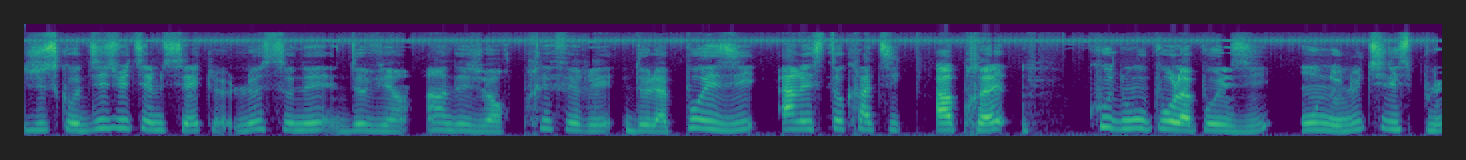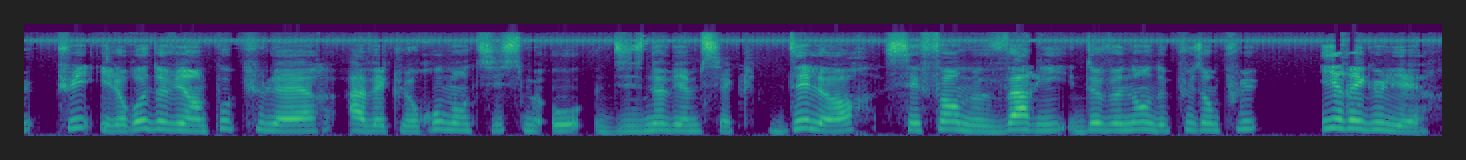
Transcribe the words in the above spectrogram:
Jusqu'au XVIIIe siècle, le sonnet devient un des genres préférés de la poésie aristocratique. Après, coup de mou pour la poésie, on ne l'utilise plus, puis il redevient populaire avec le romantisme au XIXe siècle. Dès lors, ses formes varient, devenant de plus en plus irrégulières.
